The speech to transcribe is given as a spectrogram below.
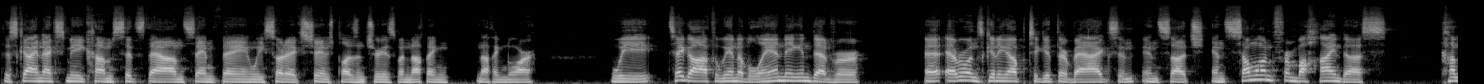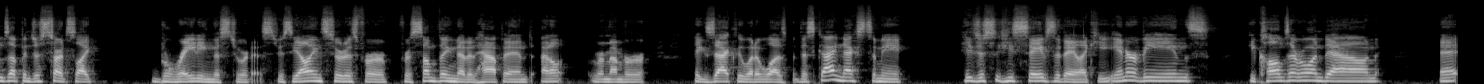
This guy next to me comes, sits down, same thing. We sort of exchange pleasantries, but nothing nothing more. We take off we end up landing in Denver everyone's getting up to get their bags and, and such. And someone from behind us comes up and just starts like berating the stewardess, just yelling stewardess for for something that had happened. I don't remember exactly what it was, but this guy next to me, he just he saves the day. Like he intervenes, he calms everyone down, and,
